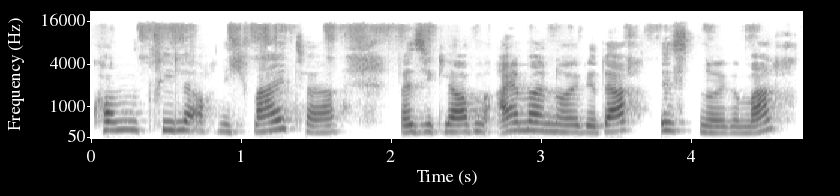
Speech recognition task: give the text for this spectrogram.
kommen viele auch nicht weiter, weil sie glauben, einmal neu gedacht ist neu gemacht.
